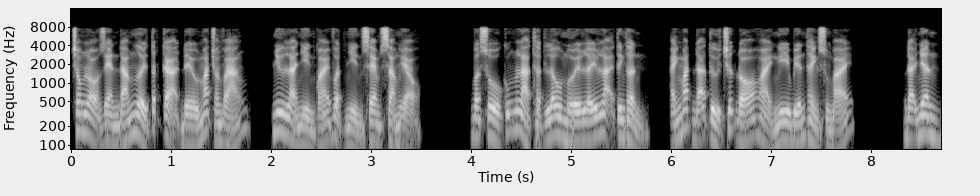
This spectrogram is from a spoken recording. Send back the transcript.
Trong lò rèn đám người tất cả đều mắt choáng váng, như là nhìn quái vật nhìn xem sang nghèo bật sổ cũng là thật lâu mới lấy lại tinh thần, ánh mắt đã từ trước đó hoài nghi biến thành sùng bái. Đại nhân,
